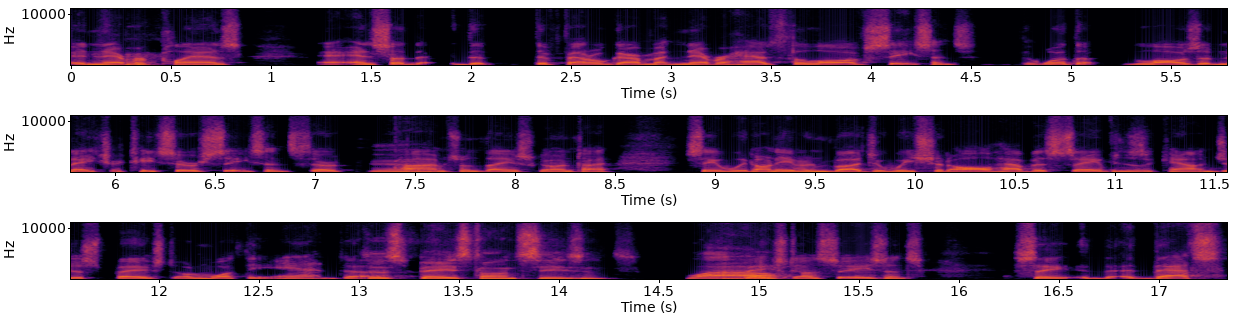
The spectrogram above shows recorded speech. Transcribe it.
it never plans. And so the, the, the, federal government never has the law of seasons. Well, the laws of nature teach there are seasons. There are yeah. times when things go on time. See, we don't even budget. We should all have a savings account just based on what the ant does. Just based on seasons. Wow. Based on seasons. See, that's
